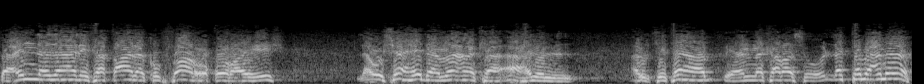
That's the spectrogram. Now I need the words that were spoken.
فعند ذلك قال كفار قريش لو شهد معك أهل الكتاب بأنك رسول لاتبعناك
